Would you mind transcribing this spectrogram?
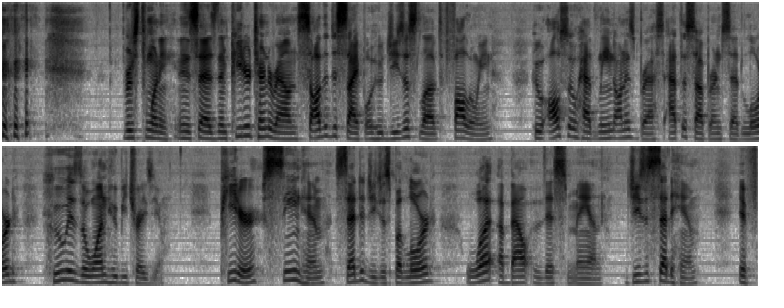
Verse 20, and it says Then Peter turned around, saw the disciple who Jesus loved following, who also had leaned on his breast at the supper, and said, Lord, who is the one who betrays you? Peter, seeing him, said to Jesus, But Lord, what about this man? Jesus said to him, If,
